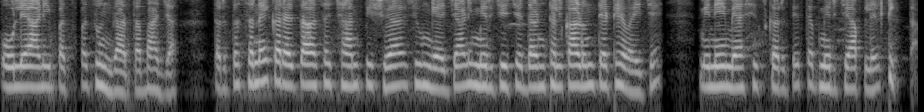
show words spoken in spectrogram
ओल्या आणि पचपच होऊन जातात भाज्या. तर तसं नाही करायचं असं छान पिशव्या शिवून घ्यायच्या आणि मिरचीचे दंठल काढून त्या ठेवायचे. मी नेहमी अशीच करते तर मिरची आपल्याला टिकतात.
